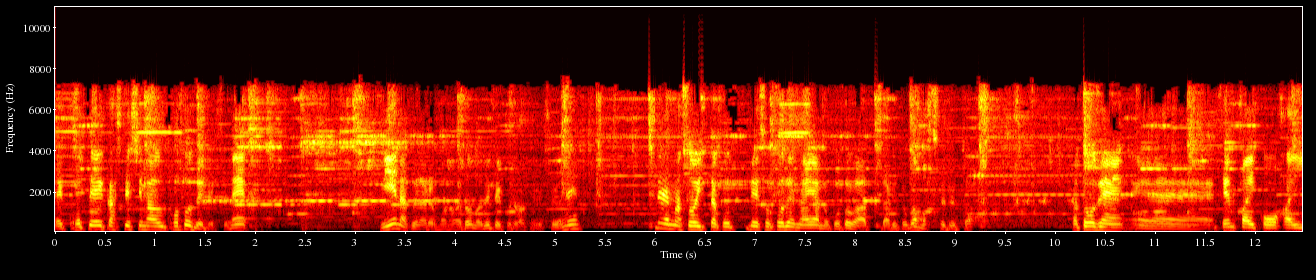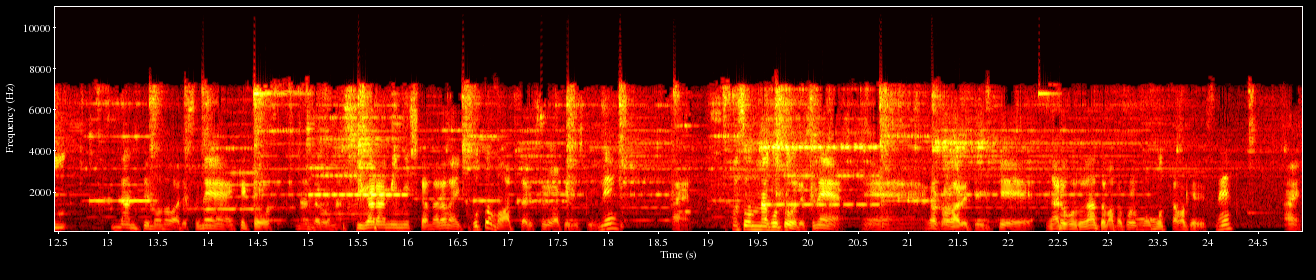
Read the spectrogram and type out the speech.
えー、固定化してしまうことでですね、見えなくなるものがどんどん出てくるわけですよね。で、まあそういったことで、そこで悩むことがあったりとかもすると。まあ、当然、えー、先輩後輩なんてものはですね、結構、なんだろうな、しがらみにしかならないこともあったりするわけですよね。はい。まあ、そんなことをですね、えー、が書かれていて、なるほどなとまたこれも思ったわけですね。はい。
